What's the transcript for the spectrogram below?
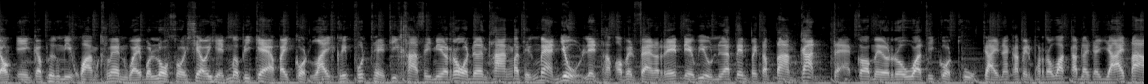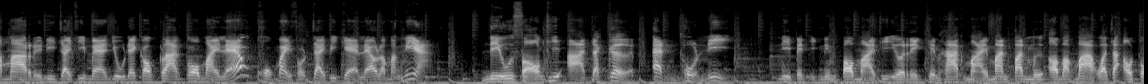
ยองเองก็เพิ่งมีความเคลื่อนไว้บนโลกโซเชียลเห็นเมื่อพี่แกไปกดไลค์คลิปฟุตเทจที่คาซิเมโรเดินทางมาถึงแมนยูเล่นทำเอาเป็นแฟนเรดเดวิลเนื้อเต้นไปตามๆกัน แต่ก็ไม่รู้ว่าที่กดถูกใจนะครับเป็นเพราะว่ากำลังจะย้ายตามมา หรือดีใจที่แมนยูได้กองกลางตัวใหม่แล้วคงไม่สนใจพี่แกแล้วละมั้งเนี่ยดิว2ที่อาจจะเกิดแอนโทนี นี่เป็นอีกหนึ่งเป้าหมายที่เอริกเทนฮากหมายมั่นปั้นมือเอามากๆ ว่าจะเอาโต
